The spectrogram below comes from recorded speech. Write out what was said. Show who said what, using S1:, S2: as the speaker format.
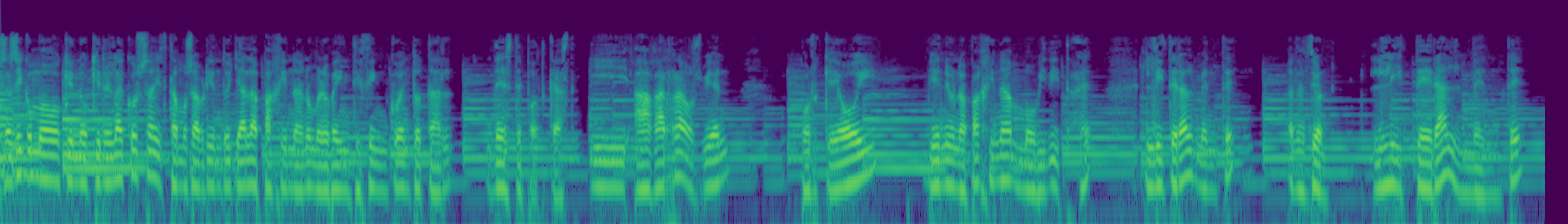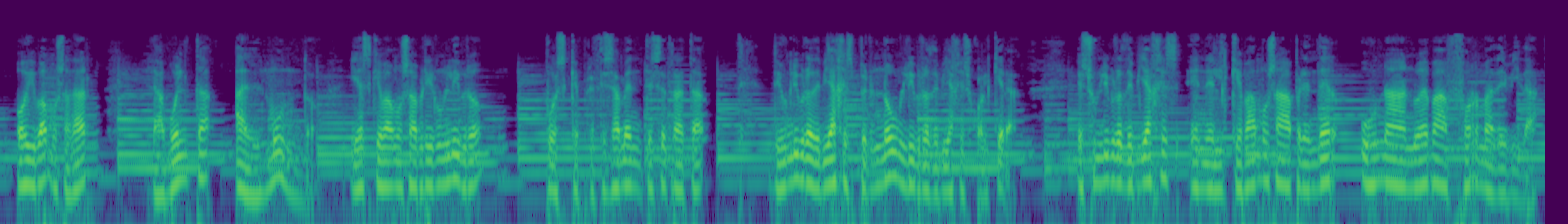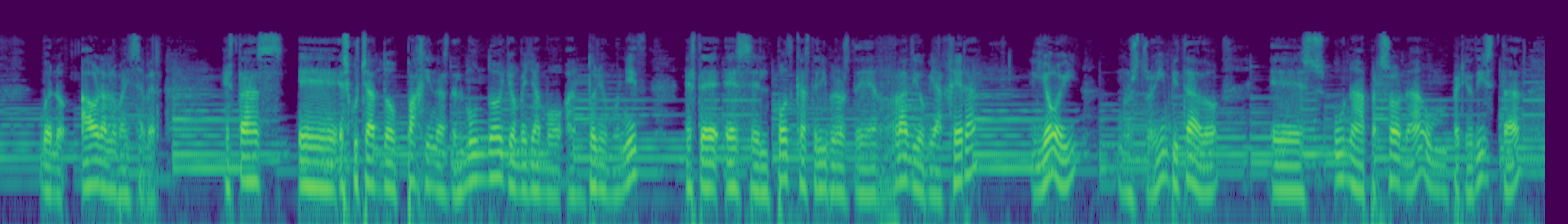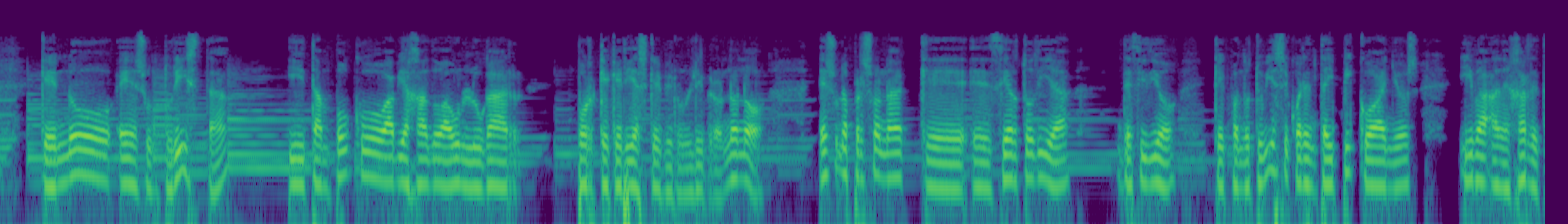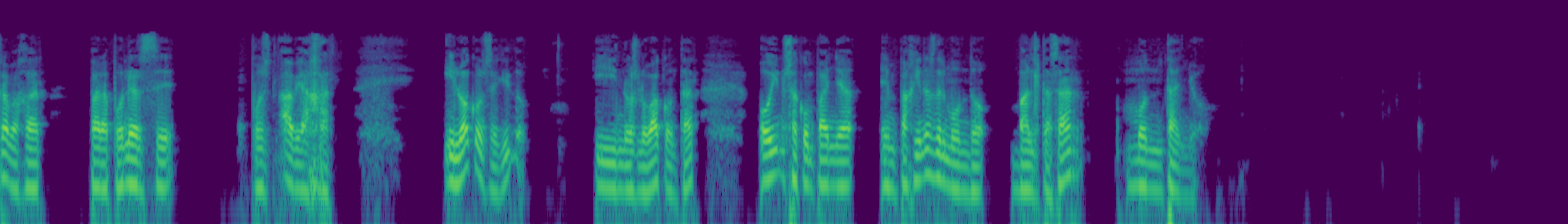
S1: Pues así como que no quiere la cosa, estamos abriendo ya la página número 25 en total de este podcast. Y agarraos bien, porque hoy viene una página movidita, ¿eh? Literalmente, atención, literalmente, hoy vamos a dar la vuelta al mundo. Y es que vamos a abrir un libro, pues que precisamente se trata de un libro de viajes, pero no un libro de viajes cualquiera. Es un libro de viajes en el que vamos a aprender una nueva forma de vida. Bueno, ahora lo vais a ver. Estás eh, escuchando Páginas del Mundo, yo me llamo Antonio Muñiz, este es el podcast de libros de Radio Viajera. Y hoy nuestro invitado es una persona, un periodista, que no es un turista y tampoco ha viajado a un lugar porque quería escribir un libro, no, no, es una persona que eh, cierto día decidió que cuando tuviese cuarenta y pico años iba a dejar de trabajar para ponerse pues a viajar. Y lo ha conseguido. Y nos lo va a contar. Hoy nos acompaña en Páginas del Mundo Baltasar Montaño.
